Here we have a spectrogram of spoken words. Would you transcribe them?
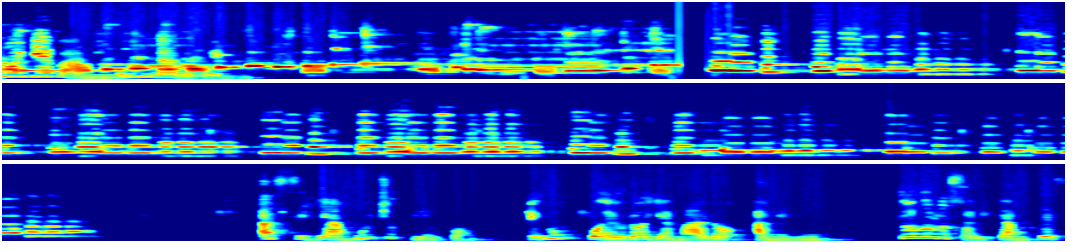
no lleva a ningún lado bueno. Ya mucho tiempo, en un pueblo llamado Amelín, todos los habitantes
